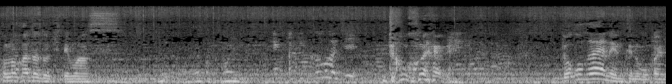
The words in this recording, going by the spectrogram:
この方と来てます。どこやねんどこがやねんってのもおかし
